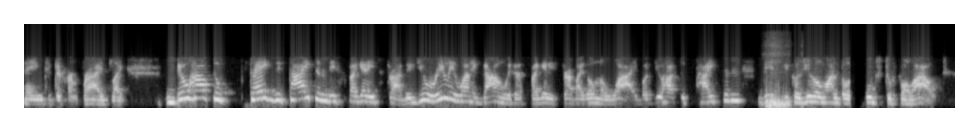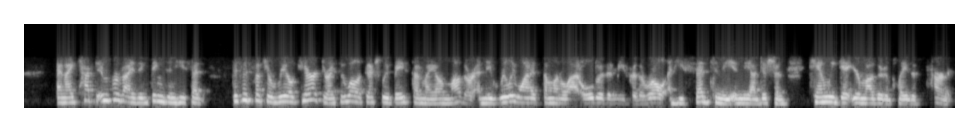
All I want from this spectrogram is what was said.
saying to different brides, like, "You have to take the tighten the spaghetti strap. If you really want a gown with a spaghetti strap, I don't know why, but you have to tighten this because you don't want those boobs to fall out." And I kept improvising things, and he said, this is such a real character. I said, well, it's actually based on my own mother. And they really wanted someone a lot older than me for the role. And he said to me in the audition, can we get your mother to play this part?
